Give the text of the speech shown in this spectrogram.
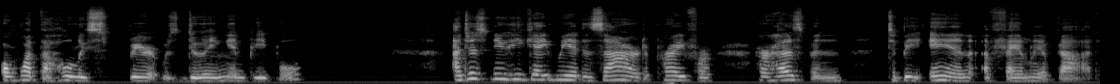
or what the Holy Spirit was doing in people. I just knew He gave me a desire to pray for her husband to be in a family of God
